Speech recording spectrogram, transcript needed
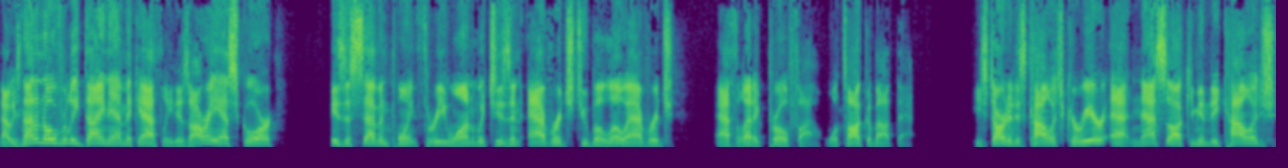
Now, he's not an overly dynamic athlete. His RAS score is a 7.31, which is an average to below average athletic profile. We'll talk about that. He started his college career at Nassau Community College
